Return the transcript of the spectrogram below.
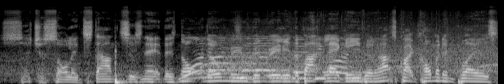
Such a solid stance, isn't it? There's not no movement really in the back leg either, and that's quite common in players.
